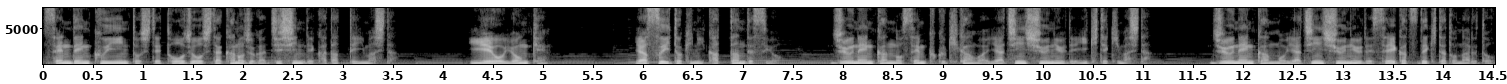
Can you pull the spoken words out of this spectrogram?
宣伝クイーンとして登場した彼女が自身で語っていました。家を4軒。安い時に買ったんですよ。10年間の潜伏期間は家賃収入で生きてきました。10年間も家賃収入で生活できたとなると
